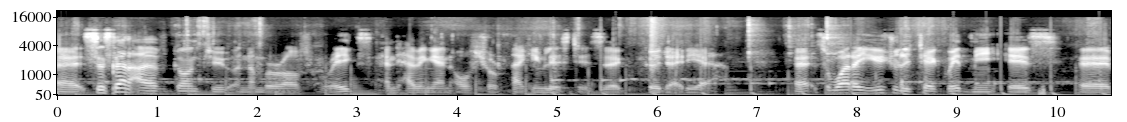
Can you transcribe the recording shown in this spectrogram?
Uh, since then, I have gone to a number of rigs, and having an offshore packing list is a good idea. Uh, so, what I usually take with me is uh,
